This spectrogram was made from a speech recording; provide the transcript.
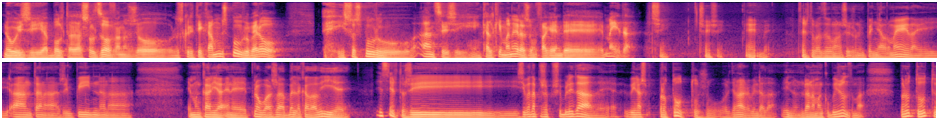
noi sì, a volte da Solzofano lo critichiamo pure, però eh, i sospuro, anzi sì, in qualche maniera sono facendo meta. Sì, sì, sì. Eh, beh, certo, Solzofano si sono impegnati meta, e antana, si impinnano, e magari ne prova a belle cada dia. E certo, si, si va da questa possibilità, viene prodotto ordinario, non hanno manco bisogno, ma prodotto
